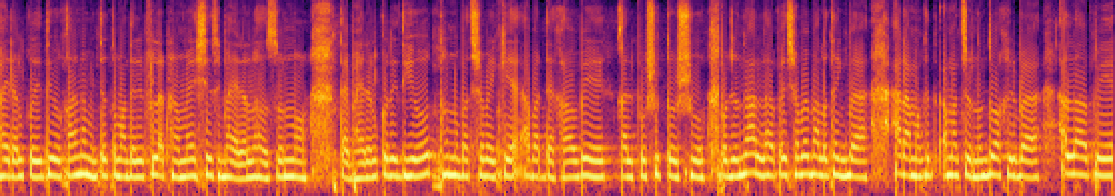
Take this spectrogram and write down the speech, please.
ভাইরাল করে দিও, কারণ আমি তো তোমাদের প্ল্যাটফর্মে এসেছি ভাইরাল হওয়ার জন্য। তাই ভাইরাল করে দিও। ধন্যবাদ সবাইকে। আবার দেখা হবে কাল পরশু তরশু পর্যন্ত। আল্লাহ হাফেজ। সবাই ভালো থাকবা। আর আমাকে আমার জন্য দোয়া করবা। আল্লাহ হাফেজ।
